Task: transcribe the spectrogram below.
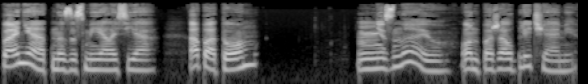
«Понятно», — засмеялась я. «А потом?» «Не знаю», — он пожал плечами.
